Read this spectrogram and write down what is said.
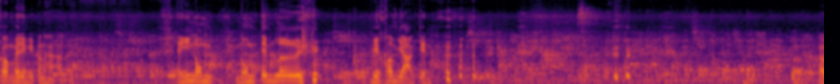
ก็ไม่ได้มีปัญหาอะไรอันนี้นมนมเต็มเลย มีความอยากเจนเออครั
